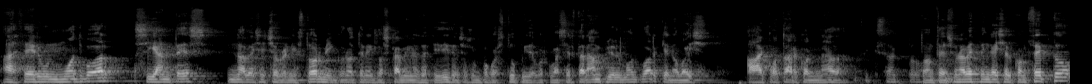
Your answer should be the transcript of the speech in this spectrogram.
hacer un modboard si antes no habéis hecho brainstorming o no tenéis los caminos decididos. Es un poco estúpido porque va a ser tan amplio el modboard que no vais a acotar con nada. Exacto. Entonces, una vez tengáis el concepto,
